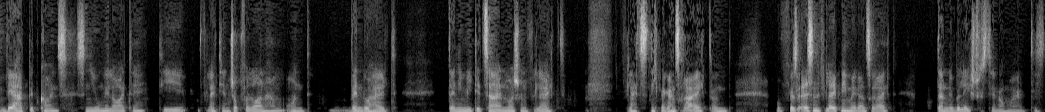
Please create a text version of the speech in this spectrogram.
Wer hat Bitcoins? Es sind junge Leute, die vielleicht ihren Job verloren haben und wenn du halt deine Miete zahlen musst und vielleicht vielleicht es nicht mehr ganz reicht und fürs Essen vielleicht nicht mehr ganz reicht, dann überlegst du es dir nochmal, das,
